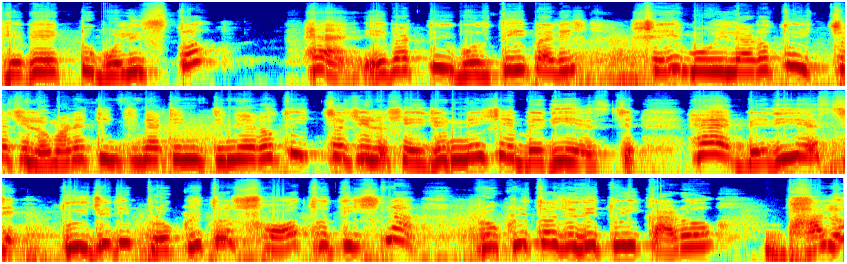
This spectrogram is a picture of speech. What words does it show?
ভেবে একটু বলিস তো। হ্যাঁ এবার তুই বলতেই পারিস, সেই মহিলারও তো ইচ্ছা ছিল মানে টিনটিনা টিনটিনেরও তো ইচ্ছা ছিল, সেই জন্যই সে বেরিয়ে এসছে। হ্যাঁ বেরিয়ে এসছে। তুই যদি প্রকৃত সৎ হতিস না, প্রকৃত যদি তুই কারও ভালো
